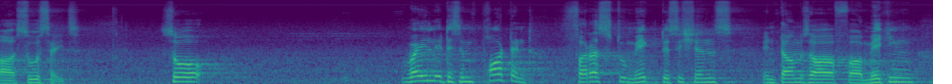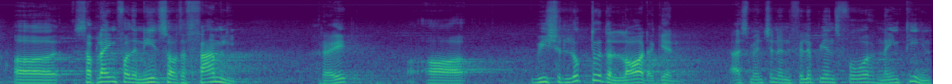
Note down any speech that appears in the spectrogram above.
uh, suicides. So while it is important for us to make decisions in terms of uh, making, uh, supplying for the needs of the family, right? Uh, we should look to the Lord again, as mentioned in Philippians 4:19,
